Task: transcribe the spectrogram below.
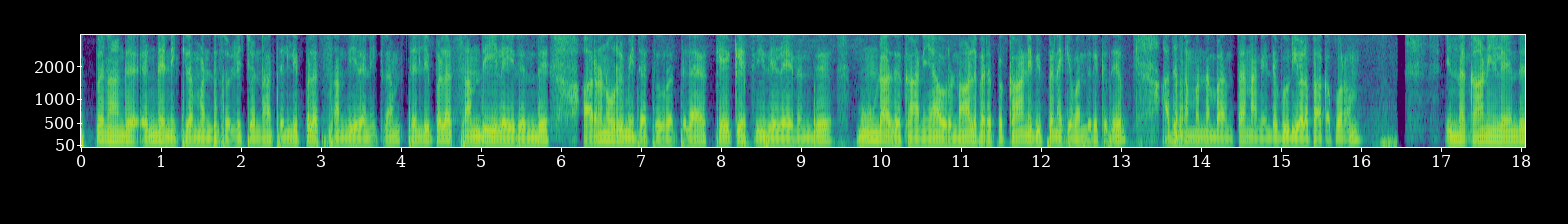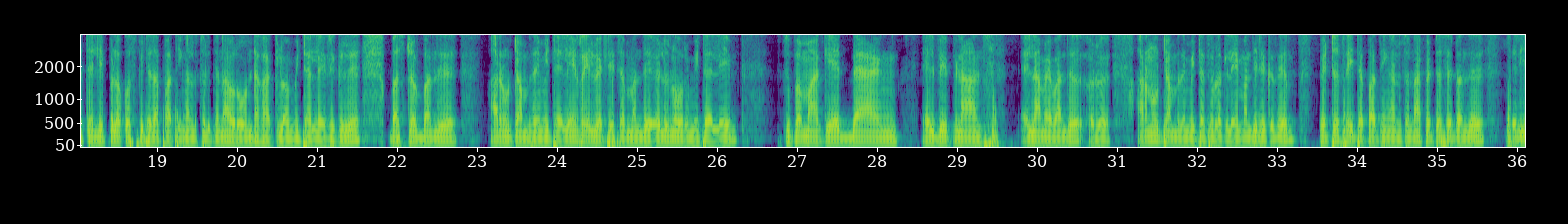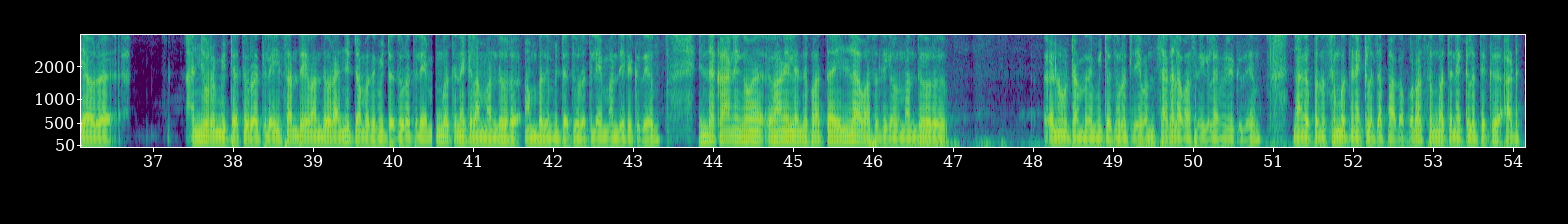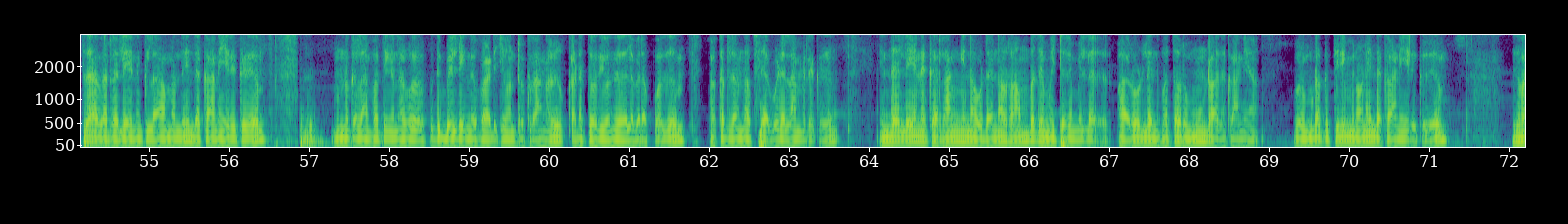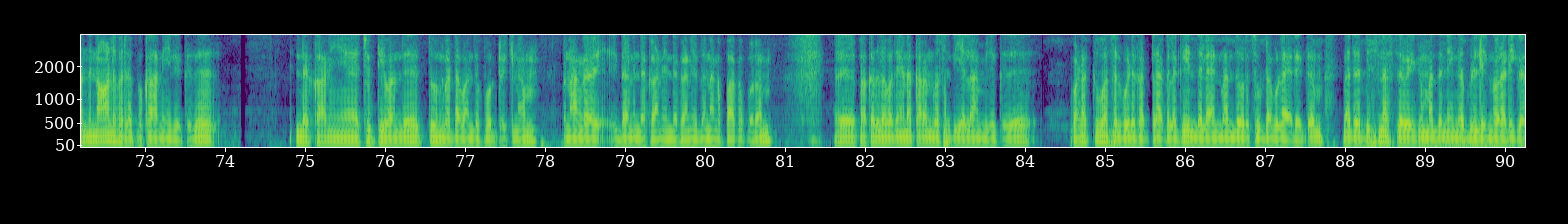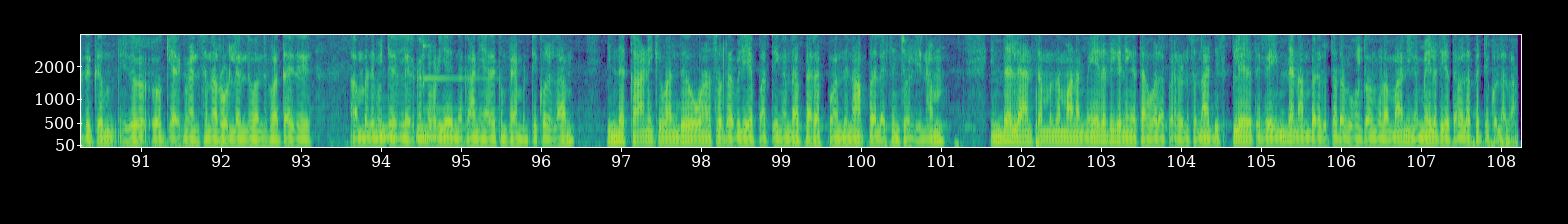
இப்போ நாங்கள் எங்கே நிற்கிறோம்னு சொல்லி சொன்னால் தெல்லிப்பள சந்தியில் நிற்கிறோம் தெல்லிப்பள சந்தியில் இருந்து அறநூறு மீட்டர் தூரத்தில் கேகேஸ் வீதியிலிருந்து மூன்றாவது காணியாக ஒரு நாலு பிறப்பு காணி விற்பனைக்கு வந்திருக்குது. அது சம்மந்தமாக தான் நாங்கள் இந்த வீடியோவில் பார்க்க போகிறோம் இந்த காணியிலேருந்து தெல்லிப்பள ஹாஸ்பிட்டலில் பார்த்தீங்கன்னு சொல்லி சொன்னால் ஒரு ஒன்றரை கிலோமீட்டரில் இருக்குது. பஸ் ஸ்டாப் வந்து அறுநூற்றி ஐம்பது மீட்டர்லேயும் ரயில்வே ஸ்டேஷன் வந்து எழுநூறு மீட்டர்லேயும். Super market bank LP finance எல்லாமே வந்து ஒரு அறநூற்றி ஐம்பது மீட்டர் தூரத்துலேயே வந்து இருக்குது. பெட்ரோல் சைட்டை பார்த்தீங்கன்னு சொன்னால் பெட்ரோல் சைட் வந்து சரியாக ஒரு அஞ்சூறு மீட்டர் தூரத்துலேயும் சந்தை வந்து ஒரு அஞ்சூற்றி ஐம்பது மீட்டர் தூரத்துலேயும் உங்கள் திணைக்களம் வந்து ஒரு ஐம்பது மீட்டர் தூரத்துலேயும் வந்து இருக்குது. இந்த காணி காணிலேருந்து பார்த்தா எல்லா வசதிகளும் வந்து ஒரு எழுநூற்றி ஐம்பது மீட்டர் தூரத்திலேயே வந்து சகல வசதிகளும் இருக்குது. நாங்கள் இப்போ இந்த சுங்க திணைக்களத்தை பார்க்க போகிறோம் சுங்க திணைக்களத்துக்கு அடுத்த வர்ற லேனுக்கெல்லாம் வந்து இந்த காணி இருக்குது. முன்னுக்கெல்லாம் பார்த்தீங்கன்னா புது பில்டிங் இப்போ அடித்து வந்துருக்குறாங்க கடத்தொகுதி வந்து அதில் வரப்போகுது. பக்கத்தில் வந்து அப்சர் வீடு எல்லாம் இருக்குது இந்த லேனுக்கு ரங்கின உடனே ஒரு ஐம்பது மீட்டரும் இல்லை. ரோட்லேருந்து பார்த்தா ஒரு மூன்றாவது காணியாக ஒரு முடக்கு திரும்பினோடனே இந்த காணி இருக்குது. இது வந்து நாலு வரப்பு காணி இருக்குது. இந்த காணியை சுற்றி வந்து தூண்கட்டை வந்து போட்டிருக்கணும். இப்போ நாங்கள் இதான் இந்த காணி இந்த காணியை தான் நாங்கள் பார்க்க போகிறோம் பக்கத்தில் பார்த்தீங்கன்னா கரண்ட் வசதி எல்லாம் இருக்குது. வடக்கு வாசல் வீடு கட்டுறாக்களுக்கு இந்த லேண்ட் வந்து ஒரு சூட்டபுளாக இருக்கும். மற்ற பிஸ்னஸ் தேவைக்கும் வந்து நீங்கள் பில்டிங் ஒரு அடிக்கிறதுக்கும் இது ஓகே இருக்கும் சொன்னால் ரோட்லேருந்து வந்து பார்த்தா இது ஐம்பது மீட்டரில் இருக்கின்றபடியே இந்த காணியை அதுக்கும் பயன்படுத்தி கொள்ளலாம். இந்த காணிக்கு வந்து ஓனர் சொல்கிற விலையை பார்த்தீங்கன்னா பிறப்பு வந்து நாற்பது லட்சம் சொல்லினோம். இந்த லேண்ட் சம்பந்தமான மேலதிக நீங்கள் தகவலை பெறணும்னு சொன்னால் டிஸ்பிளேல தெரியுற இந்த நம்பருக்கு தொடர்பு கொள்வது மூலமாக நீங்கள் மேலதிக தகவலை பெற்றுக்கொள்ளலாம்.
